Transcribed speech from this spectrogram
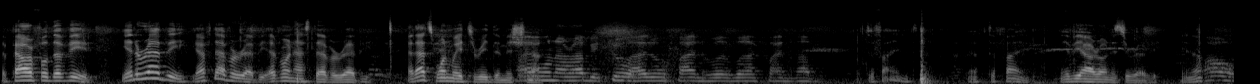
the powerful David. He had a rebbe. You have to have a rebbe. Everyone has to have a rebbe. Now that's one way to read the Mishnah. I want a rabbi too. I don't find where, where I find rabbi. You have to find. You have to find. Maybe Aaron is your rebbe. You know? Oh.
